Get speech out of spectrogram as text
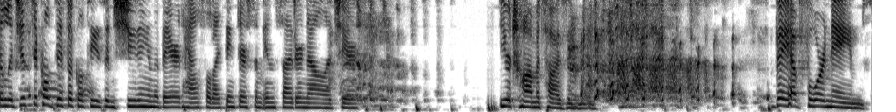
The logistical difficulties in shooting in the Baird household. I think there's some insider knowledge here. You're traumatizing me. they have four names.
